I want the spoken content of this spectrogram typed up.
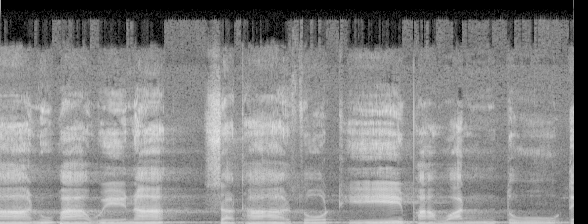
านุภาเวนะสัทธาโสถีภาวันตูเต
